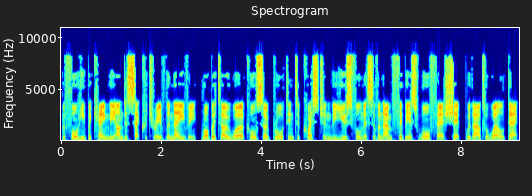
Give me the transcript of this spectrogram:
Before he became the Undersecretary of the Navy, Robert O. Work also brought into question the usefulness of an amphibious warfare ship without a well deck.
